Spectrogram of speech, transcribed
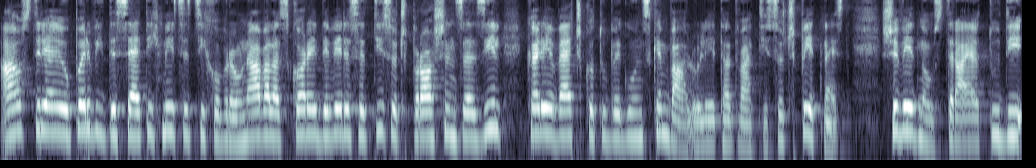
Avstrija je v prvih desetih mesecih obravnavala skoraj 90 tisoč prošen za azil, kar je več kot v begunskem valu leta 2015. Še vedno ustraja tudi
